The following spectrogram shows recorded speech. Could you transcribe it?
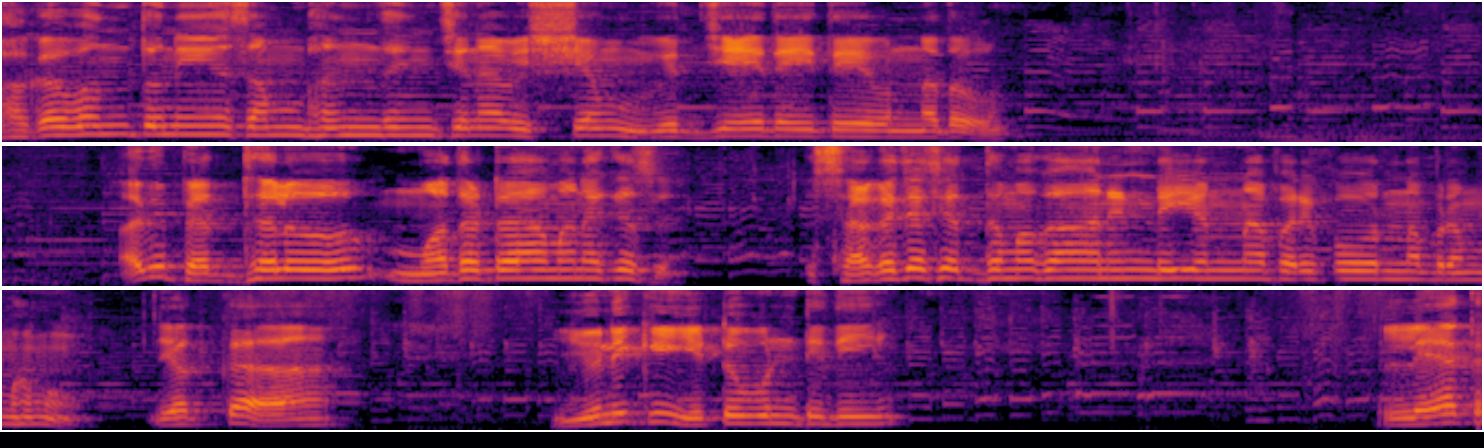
భగవంతుని సంబంధించిన విషయం విద్య ఏదైతే ఉన్నదో అది పెద్దలు మొదట మనకి సహజ సిద్ధముగా నిండి ఉన్న పరిపూర్ణ బ్రహ్మము యొక్క యునికి ఎటువంటిది లేక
